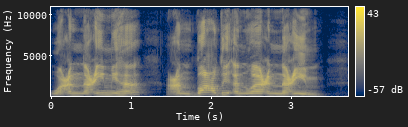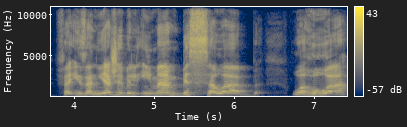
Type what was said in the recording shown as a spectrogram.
وعن نعيمها عن بعض أنواع النعيم. فاذا يجب الإيمان بالثواب وهو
